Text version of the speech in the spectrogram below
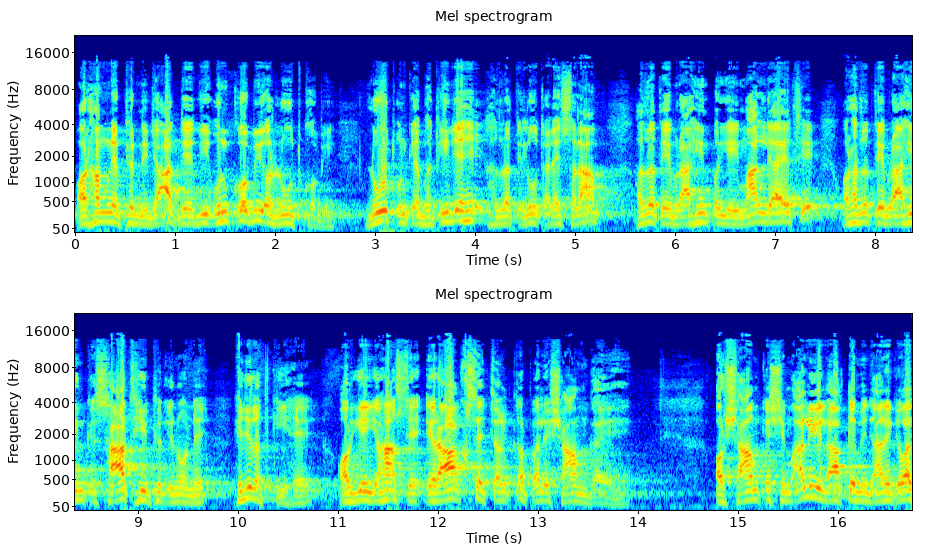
اور ہم نے پھر نجات دے دی ان کو بھی اور لوت کو بھی۔ لوت ان کے بھتیجے ہیں، حضرت لوت علیہ السلام۔ حضرت ابراہیم پر یہ ایمان لے آئے تھے اور حضرت ابراہیم کے ساتھ ہی پھر انہوں نے ہجرت کی ہے۔ اور یہ یہاں سے عراق سے چل کر پہلے شام گئے ہیں۔ اور شام کے شمالی علاقے میں جانے کے بعد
